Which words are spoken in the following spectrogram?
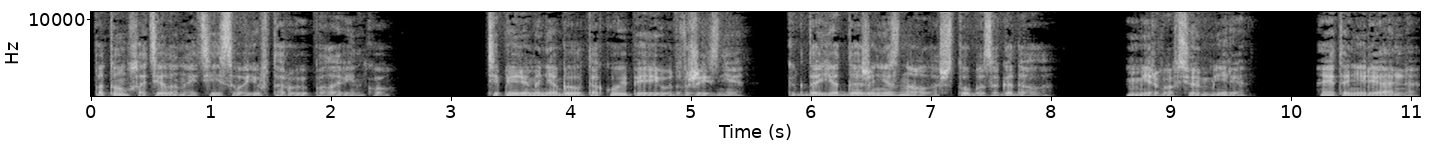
Потом хотела найти свою вторую половинку. Теперь у меня был такой период в жизни, когда я даже не знала, что бы загадала. Мир во всем мире? Это нереально.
